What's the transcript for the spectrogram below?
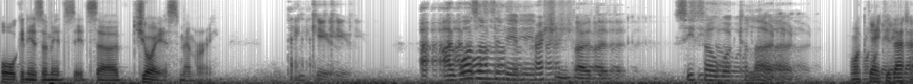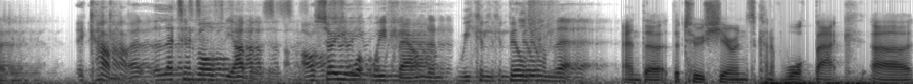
organism. It's it's a joyous memory. Thank you. I, I was under the impression, though, that Seafell worked alone. What gave you that idea? Uh, Come, uh, let's involve the others. I'll show you what we found, and we can build from there. And the the two Shirrens kind of walk back. Uh,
